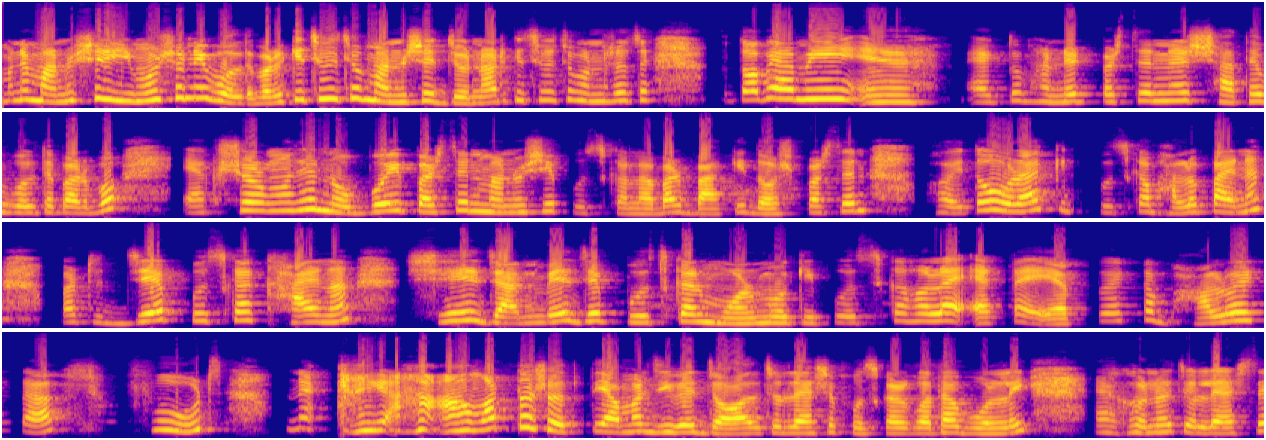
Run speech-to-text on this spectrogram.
মানে মানুষের ইমোশনই বলতে পারো। কিছু কিছু মানুষের জন্য আর কিছু কিছু মানুষ আছে। তবে আমি একদম হান্ড্রেড পার্সেন্টের সাথে বলতে পারব, একশোর মধ্যে নব্বই পার্সেন্ট মানুষই ফুচকা লাভার, বাকি দশ পার্সেন্ট হয়তো ওরা ফুচকা ভালো পায় না। বাট যে ফুচকা খায় না, সে জানবে যে ফুচকার মর্ম কী। ফুচকা হলো একটা, এত একটা ভালো একটা ফুডস মানে আমার তো সত্যি আমার জিভে জল চলে আসে, ফুচকার কথা বললেই এখনও চলে আসছে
